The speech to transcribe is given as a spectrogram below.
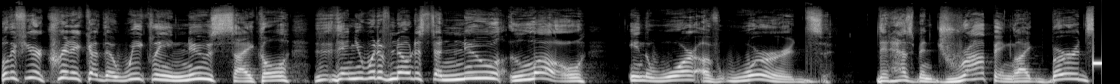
Well, if you're a critic of the weekly news cycle, then you would have noticed a new low in the war of words that has been dropping like birds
